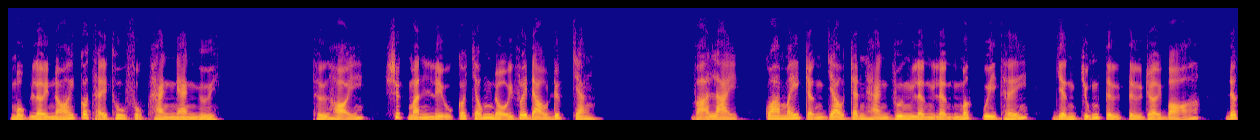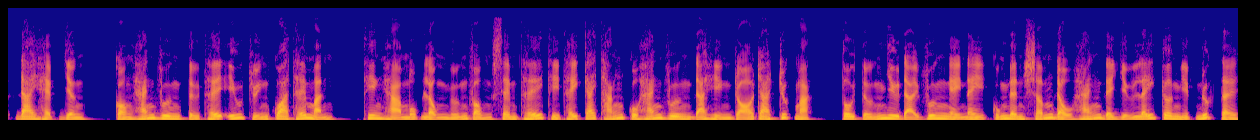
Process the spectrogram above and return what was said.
một lời nói có thể thu phục hàng ngàn người. Thử hỏi, sức mạnh liệu có chống nổi với đạo đức chăng? Vả lại, qua mấy trận giao tranh hạng vương lần lần mất uy thế, dân chúng từ từ rời bỏ, đất đai hẹp dần, còn Hán Vương từ thế yếu chuyển qua thế mạnh, thiên hạ một lòng ngưỡng vọng xem thế thì thấy cái thắng của Hán Vương đã hiện rõ ra trước mặt, tôi tưởng như đại vương ngày nay cũng nên sớm đầu Hán để giữ lấy cơ nghiệp nước tề.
